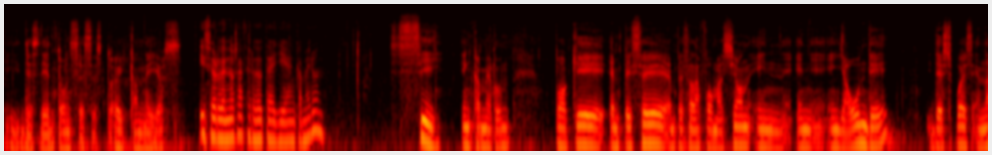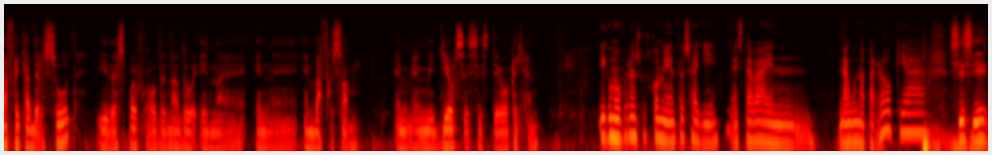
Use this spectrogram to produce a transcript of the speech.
y desde entonces estoy con ellos. ¿Y se ordenó sacerdote allí en Camerún? Sí, en Camerún, porque empecé, empecé la formación en, en, en Yaoundé, después en África del Sur y después fue ordenado en, eh, en, eh, en Bafusam, en, en mi diócesis de origen. ¿Y cómo fueron sus comienzos allí? ¿Estaba en, en alguna parroquia? Sí, sí,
